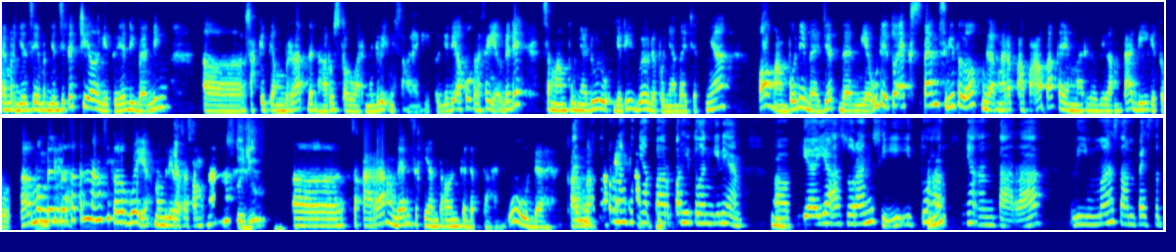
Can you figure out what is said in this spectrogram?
emergency emergency kecil gitu ya dibanding eh, sakit yang berat dan harus ke luar negeri misalnya gitu. Jadi aku kerasa ya udah deh semampunya dulu. Jadi gue udah punya budgetnya. Oh mampu nih budget dan ya udah itu expense gitu loh, nggak ngarep apa-apa kayak yang Mario bilang tadi gitu. Eh, membeli rasa tenang sih kalau gue ya, membeli Ya, rasa sama. tenang Setuju. eh, sekarang dan sekian tahun ke depan. Udah Kan kalau nggak pernah punya per- perhitungan gini em. Hmm. Uh, biaya asuransi itu Hmm. harusnya antara 5 sampai 10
